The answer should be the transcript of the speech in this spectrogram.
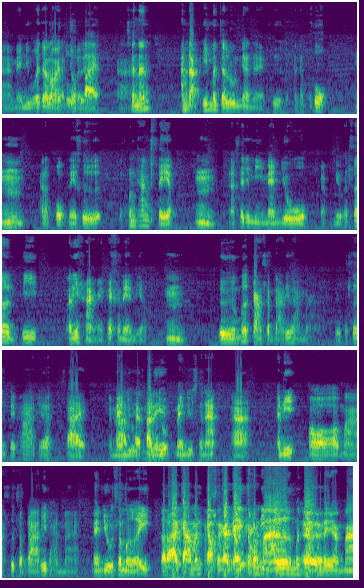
อ่าแมนยูก็จะลอยตัวจบไปไปเลยอ่าฉะนั้นอันดับที่มันจะลุ้นกันเนี่ยคืออันดับหกอืมอันดับหกเนี่ยคือค่อนข้างเซฟอืมนะก็จะมีแมนยูกับนิวคาสเซิลที่ตอนนี้ห่างกันแค่คะแนนเดียวอืมคือเมื่อกลางสัปดาห์ที่ผ่านมานิวคาสเซิลไปพลาดใช่ไหมใช่แมนยูแพ้แมพานเลยูทแมนยูชนะอ่าอันนี้พอมาสุดสัปดาห์ที่ผ่านมาแมนยูเสมออีกสถานการณ์มันกลับกันไปกลับมาเออมันกลับกันไปกลับมา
